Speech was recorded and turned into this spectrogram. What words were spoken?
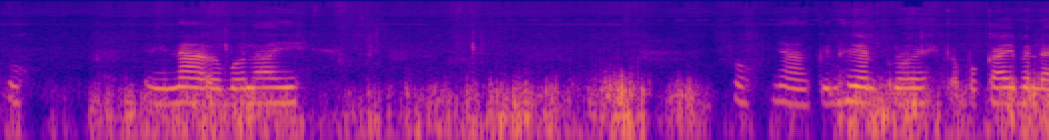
โอ้อันนี้หน้าเออบ่ไร ย่างขึ้นเฮือนไปเลยกับบ่ไกลบันได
